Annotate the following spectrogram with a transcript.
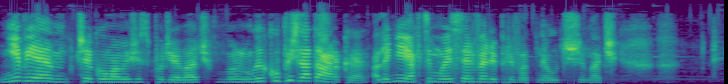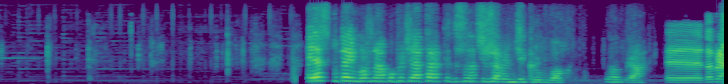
Nie wiem, czego mamy się spodziewać. Mogę kupić latarkę, ale nie, ja chcę moje serwery prywatne utrzymać. Jest tutaj, można kupić latarkę, to znaczy, że będzie grubo. Dobra. Yy, dobra.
